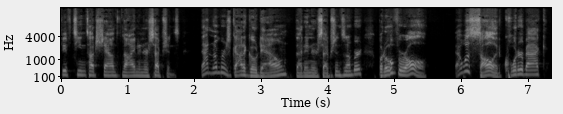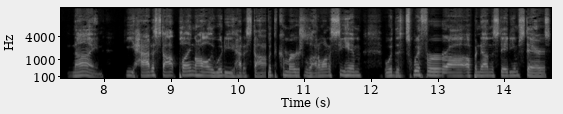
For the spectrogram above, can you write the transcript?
15 touchdowns, nine interceptions. That number's got to go down, that interceptions number. But overall, that was solid. Quarterback nine. He had to stop playing Hollywood. He had to stop with the commercials. I don't want to see him with the Swiffer uh, up and down the stadium stairs.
